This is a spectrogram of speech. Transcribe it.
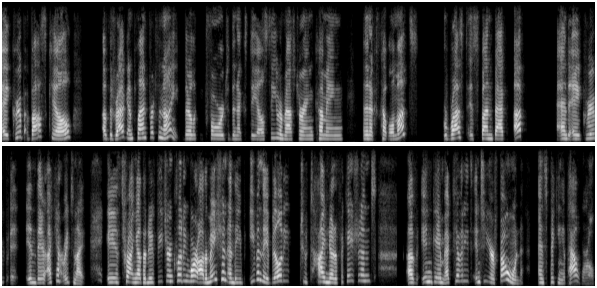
a group boss kill of the dragon planned for tonight. They're looking forward to the next DLC remastering coming in the next couple of months. Rust is spun back up, and a group in there I can't read tonight is trying out the new feature, including more automation and the even the ability to tie notifications of in-game activities into your phone. And speaking of Palworld,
